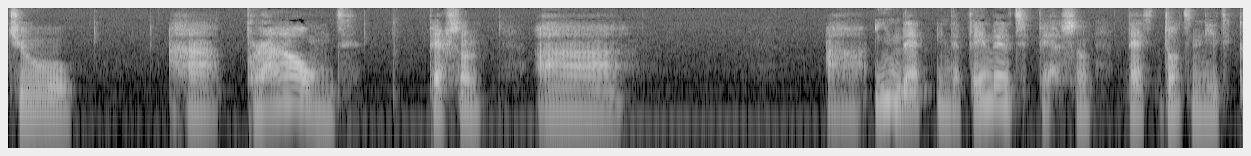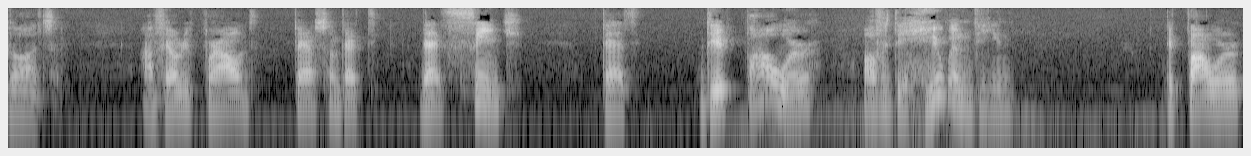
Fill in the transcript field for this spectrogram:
to a proud person Uh, a independent person that don't need God a very proud person that that think that the power of the human being, the power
